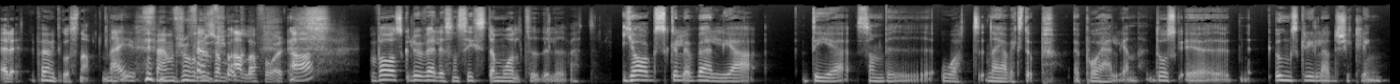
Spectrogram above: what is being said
Eller det behöver inte gå snabbt, Nej. fem frågor Fem som frågor. alla får. Ja. Vad skulle du välja som sista måltid i livet? Jag skulle välja det som vi åt när jag växte upp eh, på helgen. Då, eh, ugnsgrillad kyckling.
